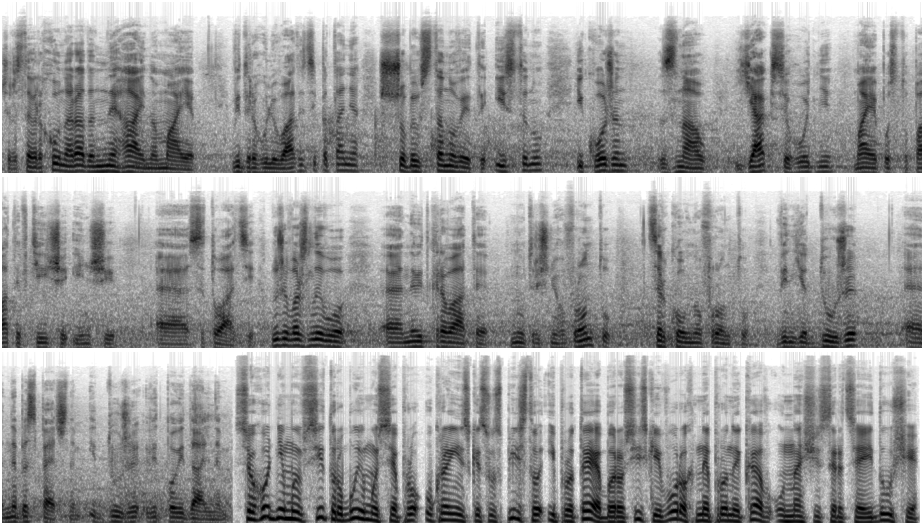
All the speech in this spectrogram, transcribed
Через те Верховна Рада негайно має відрегулювати ці питання, щоб встановити істину, і кожен знав, як сьогодні має поступати в тій чи іншій е, ситуації. Дуже важливо е, не відкривати внутрішнього фронту, церковного фронту. Він є дуже е, небезпечним і дуже відповідальним. Сьогодні ми всі турбуємося про українське суспільство і про те, аби російський ворог не проникав у наші серця і душі,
